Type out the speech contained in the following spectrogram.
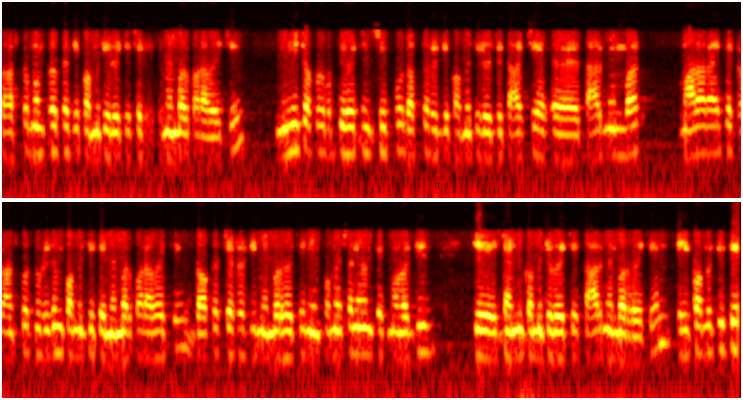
স্বরাষ্ট্র মন্ত্রকের যে কমিটি রয়েছে, সেটা মেম্বার করা হয়েছে। মিমি চক্রবর্তী হয়েছেন শিল্প দপ্তরের যে কমিটি রয়েছে, তার তার মেম্বার মালা রায়কে ট্রান্সপোর্ট ট্যুরিজম কমিটিতে মেম্বার করা হয়েছে। ডক্টর চ্যাটার্জি মেম্বার হয়েছেন ইনফরমেশন এবং টেকনোলজি যে স্ট্যান্ডিং কমিটি রয়েছে, তার মেম্বার হয়েছেন। এই কমিটিতে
